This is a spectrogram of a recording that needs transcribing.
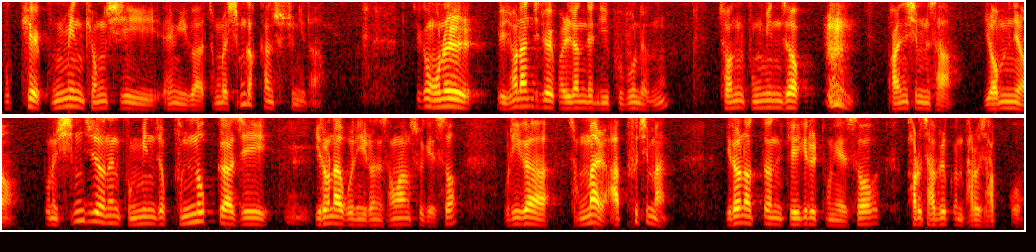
국회 국민 경시 행위가 정말 심각한 수준이다. 지금 오늘 이 현안 질의에 관련된 이 부분은 전 국민적 관심사, 염려 또는 심지어는 국민적 분노까지 일어나고 있는 이런 상황 속에서 우리가 정말 아프지만 이런 어떤 계기를 통해서 바로 잡을 건 바로 잡고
